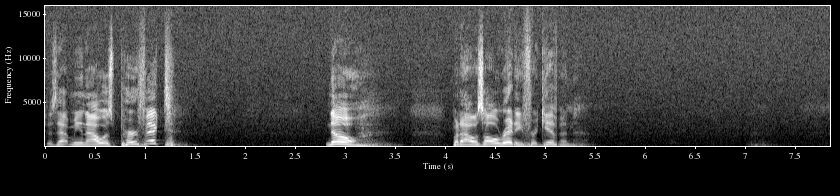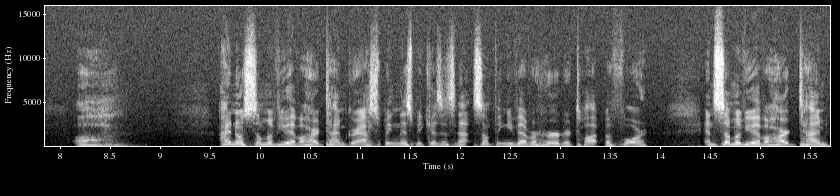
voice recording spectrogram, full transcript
Does that mean I was perfect? No, but I was already forgiven. Oh, I know some of you have a hard time grasping this because it's not something you've ever heard or taught before. And some of you have a hard time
